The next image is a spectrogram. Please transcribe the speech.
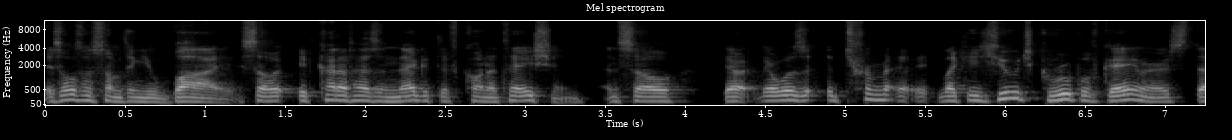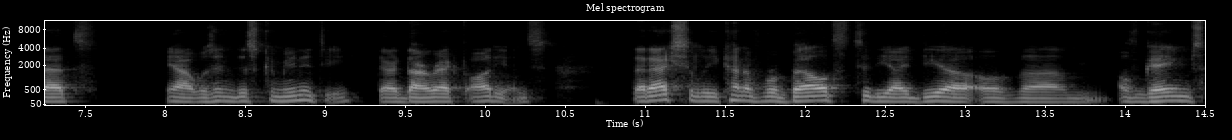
is also something you buy. So it kind of has a negative connotation. And so there, there was a like a huge group of gamers that, yeah, was in this community, their direct audience, that actually kind of rebelled to the idea of, um, of games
